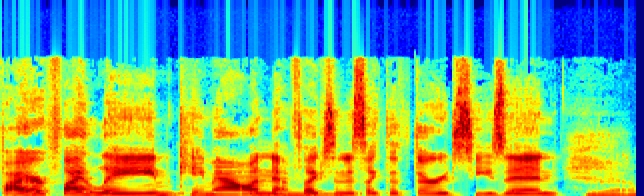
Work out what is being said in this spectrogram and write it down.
Firefly Lane came out on Netflix Mm. and it's like the third season. yeah.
